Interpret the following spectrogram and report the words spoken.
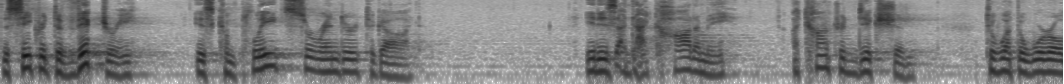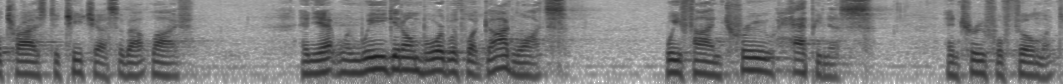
The secret to victory is complete surrender to God. It is a dichotomy, a contradiction to what the world tries to teach us about life. And yet, when we get on board with what God wants, we find true happiness and true fulfillment.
